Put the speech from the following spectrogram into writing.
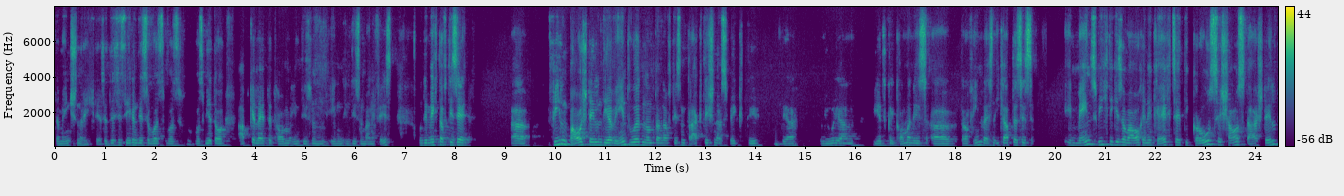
der Menschenrechte. Also das ist irgendwie so was, was, was wir da abgeleitet haben in diesem, in, in diesem Manifest. Und ich möchte auf diese äh, vielen Baustellen, die erwähnt wurden und dann auf diesen praktischen Aspekt, die, der Julian jetzt gekommen ist, äh, darauf hinweisen. Ich glaube, dass es immens wichtig ist, aber auch eine gleichzeitig große Chance darstellt,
